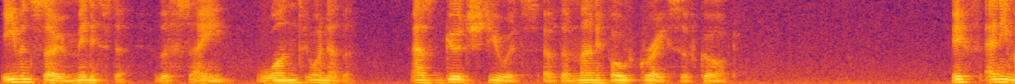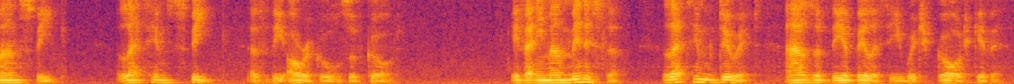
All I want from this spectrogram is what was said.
even so minister the same one to another, as good stewards of the manifold grace of God. If any man speak, let him speak as the oracles of God. If any man minister, let him do it as of the ability which God giveth,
